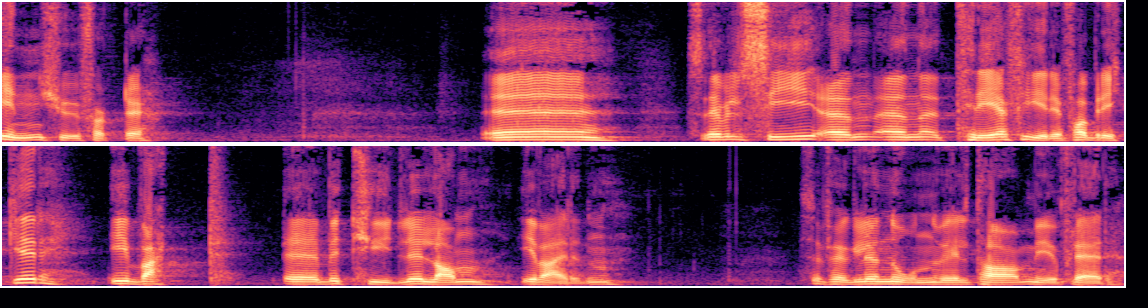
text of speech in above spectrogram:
innen 2040. Eh, så det vil si tre-fire fabrikker i hvert eh, betydelig land i verden. Selvfølgelig noen vil ta mye flere.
